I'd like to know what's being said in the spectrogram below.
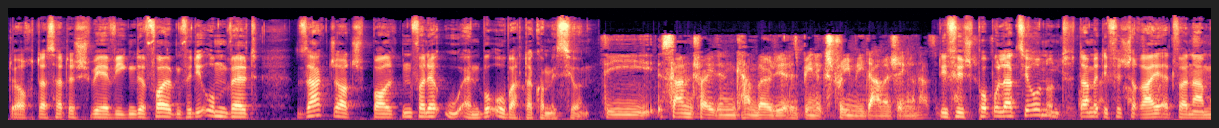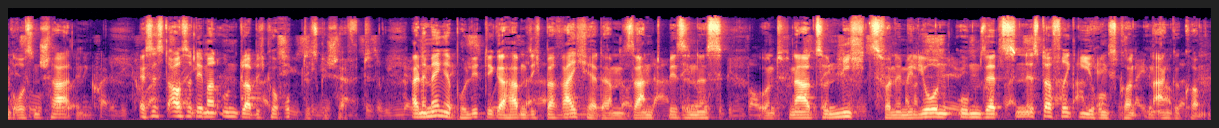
Doch das hatte schwerwiegende Folgen für die Umwelt, sagt George Bolton von der UN-Beobachterkommission. Die Fischpopulation und damit die Fischerei etwa nahmen großen Schaden. Es ist außerdem ein unglaublich korruptes Geschäft. Eine Menge Politiker haben sich bereichert am Sandbusiness und nahezu nichts von den Millionen Umsätzen ist auf Regierungskonten angekommen.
